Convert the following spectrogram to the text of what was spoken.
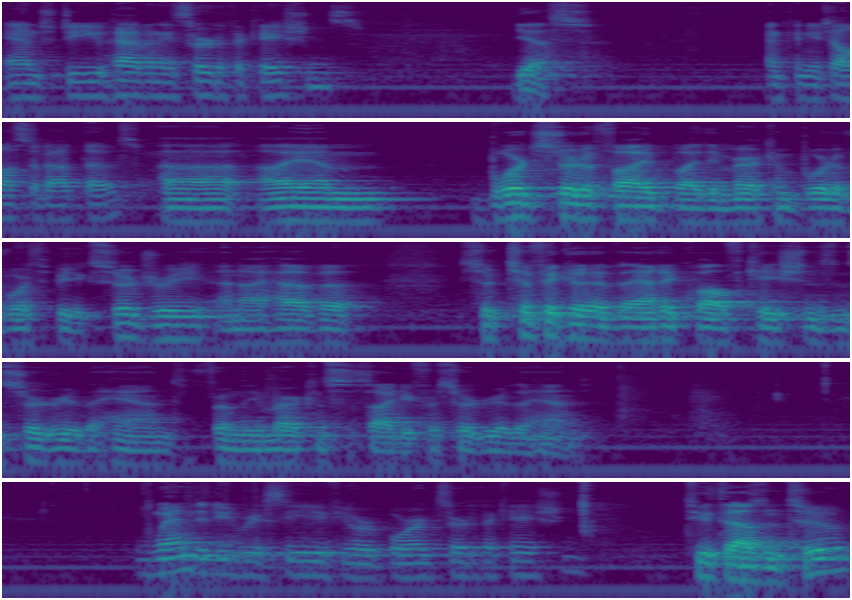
And do you have any certifications? Yes. And can you tell us about those? Uh, I am board certified by the American Board of Orthopedic Surgery, and I have a certificate of added qualifications in surgery of the hand from the American Society for Surgery of the Hand. When did you receive your board certification? 2002.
